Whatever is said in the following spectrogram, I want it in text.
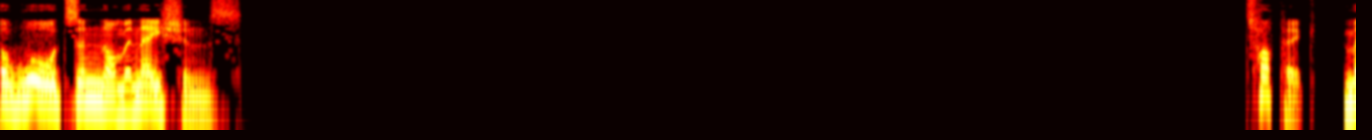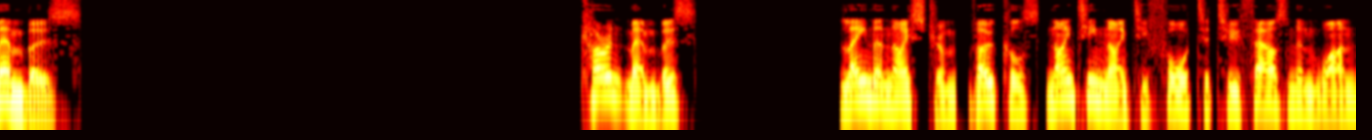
Awards and nominations. Topic: Members. Current members Lena Nystrom, vocals 1994 to 2001,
